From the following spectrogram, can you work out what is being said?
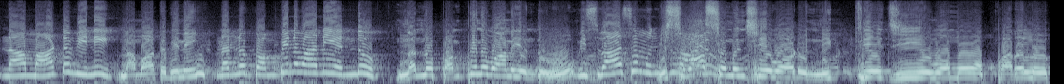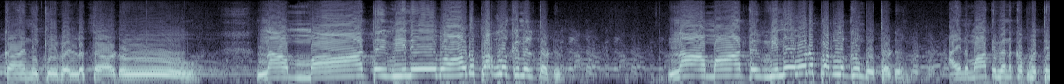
నా మాట విని నా మాట విని నన్ను పంపిన వాని ఎందు నన్ను పంపిన వాని ఎందు విశ్వాసం విశ్వాసం ఉంచేవాడు నిత్య జీవము పరలోకానికి వెళుతాడు. నా మాట వినేవాడు పరలోకం వెళ్తాడు. నా మాట వినేవాడు పరలోకం పోతాడు. ఆయన మాట వినకపోతే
